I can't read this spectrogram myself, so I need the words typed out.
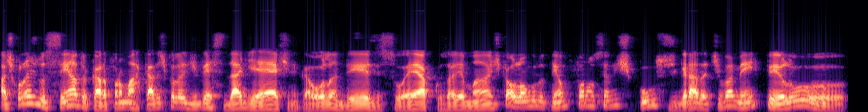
As colônias do centro, cara, foram marcadas pela diversidade étnica, holandeses, suecos, alemães, que ao longo do tempo foram sendo expulsos gradativamente pelos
